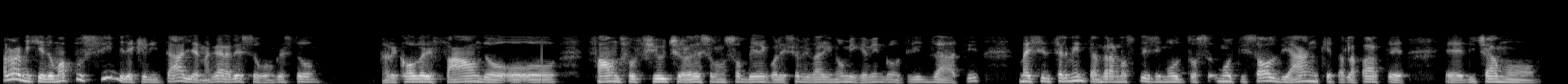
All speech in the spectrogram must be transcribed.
Allora mi chiedo, ma è possibile che in Italia, magari adesso con questo Recovery Fund o, o, Found for Future, adesso non so bene quali siano i vari nomi che vengono utilizzati, ma essenzialmente andranno spesi molto, molti soldi anche per la parte eh, diciamo,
